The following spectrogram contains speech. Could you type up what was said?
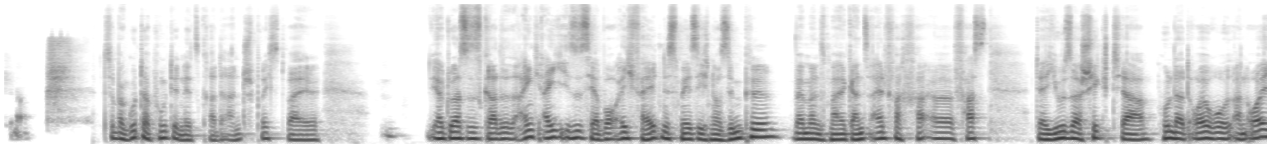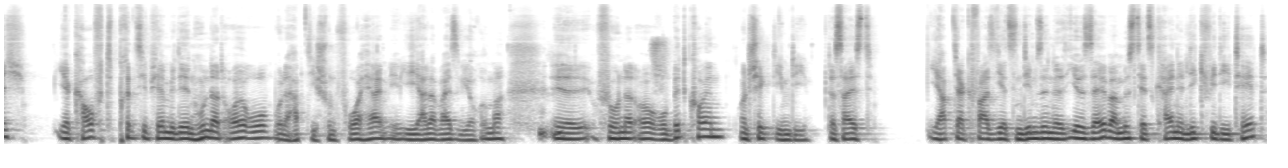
Genau. Das ist aber ein guter Punkt, den du jetzt gerade ansprichst, weil ja, du hast es gerade, eigentlich, eigentlich ist es ja bei euch verhältnismäßig noch simpel, wenn man es mal ganz einfach äh, fasst. Der User schickt ja 100 Euro an euch. Ihr kauft prinzipiell mit den 100 Euro oder habt die schon vorher, idealerweise wie auch immer, mhm. äh, für 100 Euro Bitcoin und schickt ihm die. Das heißt, ihr habt ja quasi jetzt in dem Sinne, ihr selber müsst jetzt keine Liquidität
